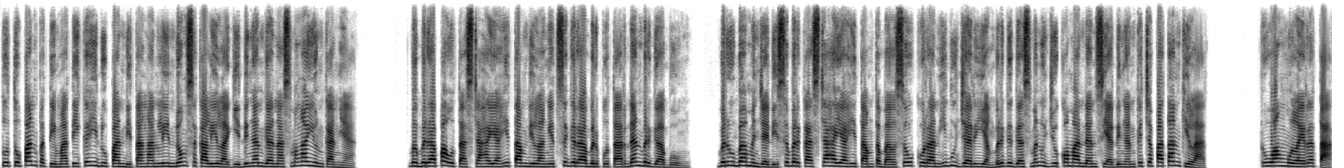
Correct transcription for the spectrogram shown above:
tutupan peti mati kehidupan di tangan Lindung sekali lagi dengan ganas mengayunkannya. Beberapa utas cahaya hitam di langit segera berputar dan bergabung, berubah menjadi seberkas cahaya hitam tebal seukuran ibu jari yang bergegas menuju Komandan Xia dengan kecepatan kilat. Ruang mulai retak,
